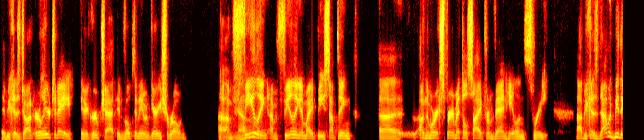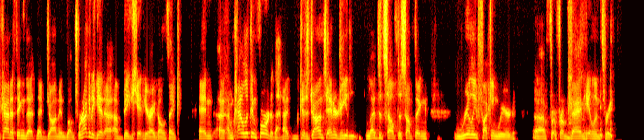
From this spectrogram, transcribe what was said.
and because John earlier today in a group chat invoked the name of Gary uh, oh, I'm no. feeling I'm feeling it might be something uh, on the more experimental side from Van Halen three. Uh, because that would be the kind of thing that that John invokes. We're not going to get a, a, big hit here, I don't think, and I, am kind of looking forward to that I, because John's energy lends itself to something really fucking weird uh, fr- from Van Halen three.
